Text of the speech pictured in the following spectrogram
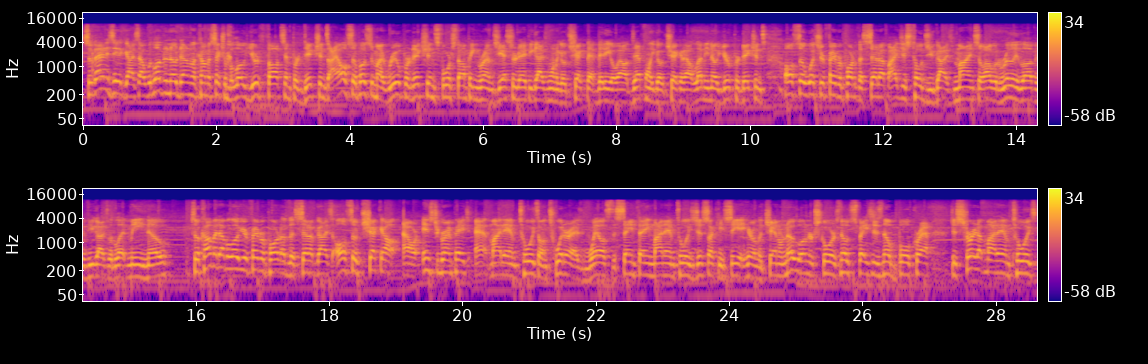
So that is it, guys. I would love to know down in the comment section below your thoughts and predictions. I also posted my real predictions for Stomping Grounds yesterday. If you guys want to go check that video out, definitely go check it out. Let me know your predictions. Also, what's your favorite part of the setup? I just told you guys mine, so I would really love if you guys would let me know. So comment down below your favorite part of the setup, guys. Also, check out our Instagram page at MyDamnToys on Twitter as well. It's the same thing, MyDamnToys, just like you see it here on the channel. No underscores, no spaces, no bullcrap. Just straight up MyDamnToys.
